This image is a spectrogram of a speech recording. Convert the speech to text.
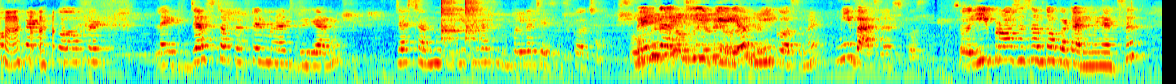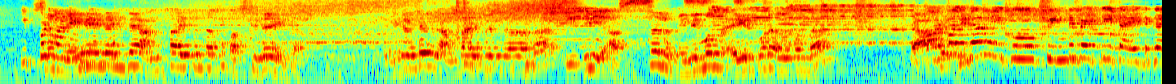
Perfect perfect like just fifteen minutes biryani. Just అన్ని ఈజీగా సింపుల్గా చేసేసుకోవచ్చు. So, మెయిన్గా very ఈ వీడియో. మీకోసమే మీ బ్యాచిలర్స్ కోసం. సో ఈ ప్రాసెస్ అంతా ఒక టెన్ మినిట్స్ ఇప్పుడు మనం ఏంటంటే అంతా అయిపోయిన తర్వాత ఫస్ట్ ఇదే ఇంకా. ఎందుకంటే ఇది అంతా అయిపోయిన తర్వాత ఇది అస్సలు మినిమం ఎయిర్ కూడా వెళ్ళకుండా మీకు పిండి పెట్టి టైట్గా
